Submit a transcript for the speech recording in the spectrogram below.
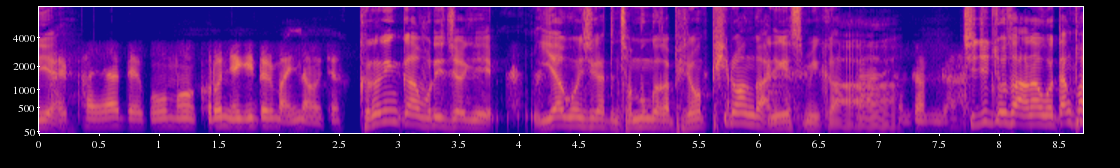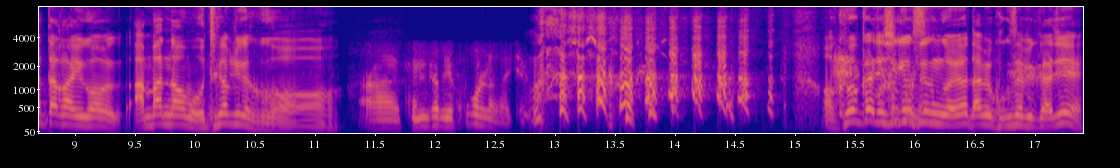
예. 발파해야 되고 뭐 그런 얘기들 많이 나오죠. 그러니까 우리 저기 이학원 씨 같은 전문가가 필요 필요한 거 아, 아니겠습니까? 감사합니다. 지질 조사 안 하고 땅 팠다가 이거 안반 나오면 어떻게 합니까 그거? 아, 공사비 확 올라가죠. 어 그것까지 신경 쓰는 거예요? 남의 공사비까지?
